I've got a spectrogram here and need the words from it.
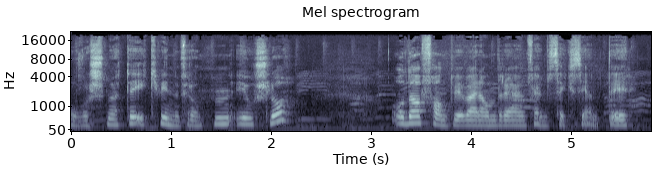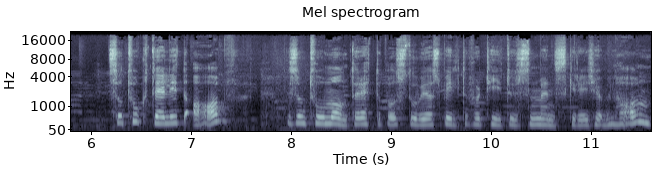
årsmøte i Kvinnefronten i Oslo. Og da fant vi hverandre fem-seks jenter. Så tok det litt av. Liksom To måneder etterpå sto vi og spilte for 10 000 mennesker i København.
